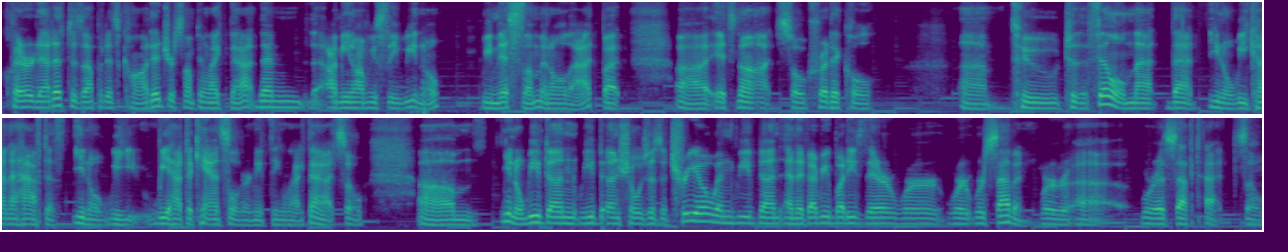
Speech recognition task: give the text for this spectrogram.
clarinetist is up at his cottage or something like that then i mean obviously we know we miss them and all that. But uh it's not so critical um, to to the film that that you know we kind of have to you know we we had to cancel or anything like that. So um you know we've done we've done shows as a trio and we've done and if everybody's there we're we're, we're seven. We're uh we're a septet. So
